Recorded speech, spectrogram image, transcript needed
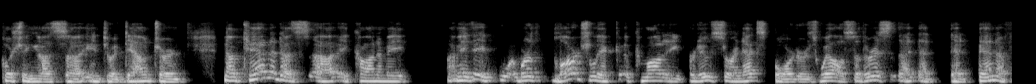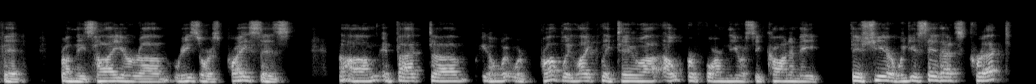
pushing us uh, into a downturn. Now, Canada's uh, economy. I mean, it, we're largely a commodity producer and exporter as well. So there is that that, that benefit from these higher uh, resource prices. Um, in fact, uh, you know, we're probably likely to outperform the U.S. economy this year. Would you say that's correct?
